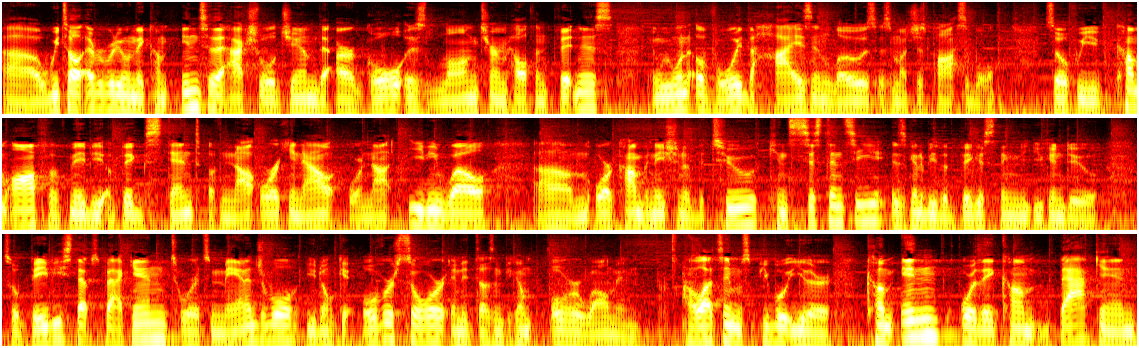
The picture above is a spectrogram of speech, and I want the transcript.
Uh, we tell everybody when they come into the actual gym that our goal is long-term health and fitness, and we wanna avoid the highs and lows as much as possible. So if we've come off of maybe a big stint of not working out or not eating well, um, or a combination of the two, consistency is gonna be the biggest thing that you can do. So baby steps back in to where it's manageable, you don't get over sore, and it doesn't become overwhelming a lot of times people either come in or they come back in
